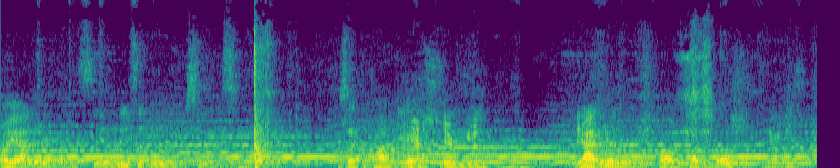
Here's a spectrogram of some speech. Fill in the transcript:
Oh yeah, there you go. Let's see. I need something a little more serious. Is that the potted brush? Yeah, there we go. Yeah, there it is. Potted potted brush. There it is.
